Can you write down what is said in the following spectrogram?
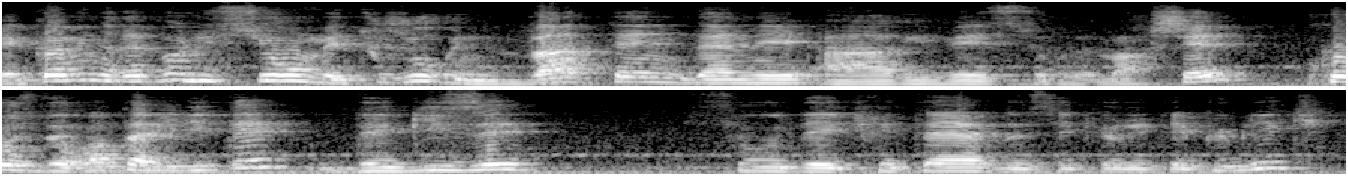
Et comme une révolution met toujours une vingtaine d'années à arriver sur le marché, cause de rentabilité déguisée sous des critères de sécurité publique,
